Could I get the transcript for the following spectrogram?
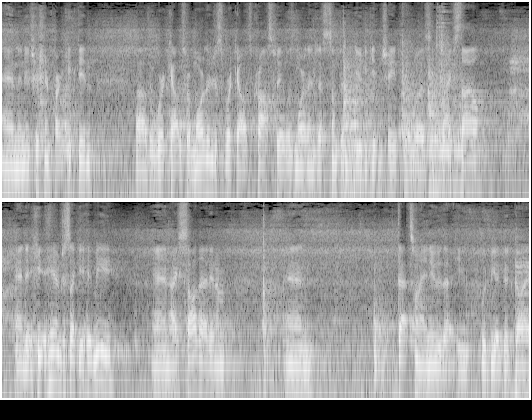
and the nutrition part kicked in. Uh, the workouts were more than just workouts. CrossFit was more than just something to do to get in shape. It was a lifestyle. And it hit him just like it hit me. And I saw that in him. And that's when I knew that he would be a good guy.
